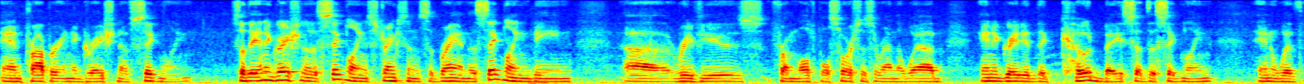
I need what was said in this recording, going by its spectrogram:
and proper integration of signaling. So the integration of the signaling strengthens the brand. The signaling being uh, reviews from multiple sources around the web, integrated the code base of the signaling in with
